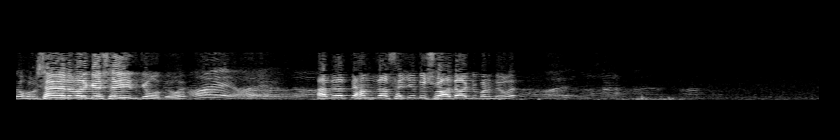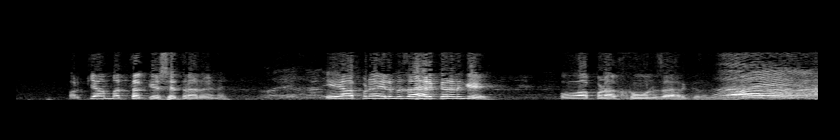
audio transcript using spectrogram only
تو حسین ورگے شہید کیوں دے ہوئے؟ حضرت حمزہ سید شہدا کیوں بنتے ہوئے؟ اور کیا مت تک اسی طرح رہنا یہ اپنا علم ظاہر کرن گے وہ اپنا خون ظاہر گے۔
